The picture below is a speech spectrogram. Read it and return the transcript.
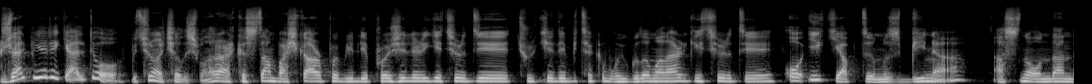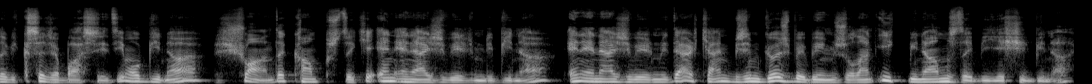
Güzel bir yere geldi o. Bütün o çalışmalar arkasından başka Avrupa Birliği projeleri getirdi. Türkiye'de bir takım uygulamalar getirdi. O ilk yaptığımız bina aslında ondan da bir kısaca bahsedeyim. O bina şu anda kampüsteki en enerji verimli bina. En enerji verimli derken bizim göz bebeğimiz olan ilk binamız da bir yeşil bina.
